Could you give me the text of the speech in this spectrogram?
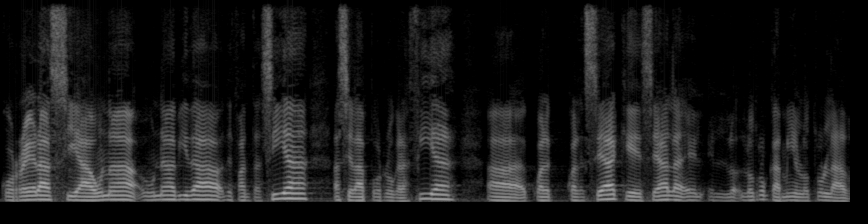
correr hacia una, una vida de fantasía, hacia la pornografía, cual, cual sea que sea la- el, el- otro camino, el otro lado.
